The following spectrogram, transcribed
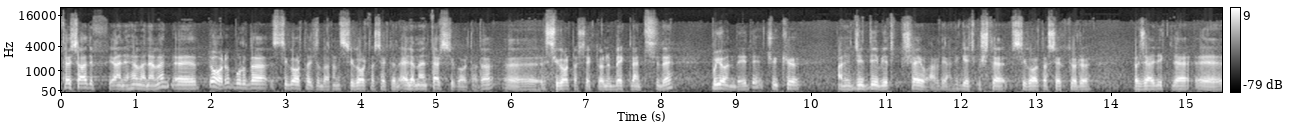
tesadüf yani hemen hemen E, doğru burada sigortacıların sigorta sektörünün elementer sigortada e, sigorta sektörünün beklentisi de bu yöndeydi. Çünkü hani ciddi bir şey vardı yani geçmişte sigorta sektörü özellikle e,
